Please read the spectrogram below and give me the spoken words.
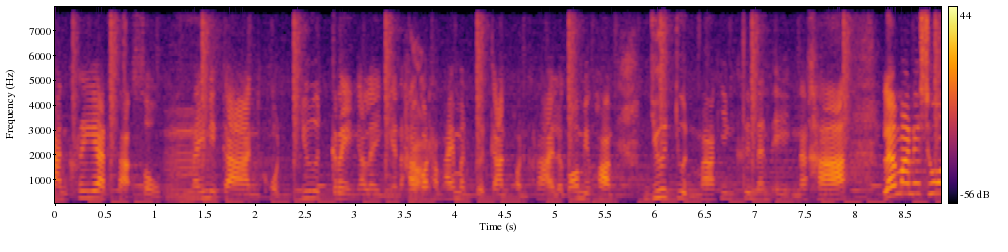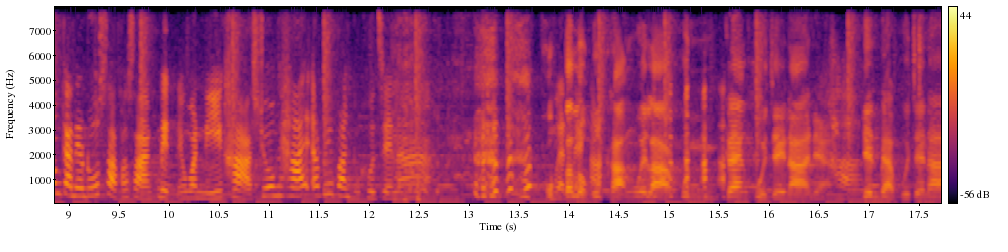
การเครียดสะสม อืมไม่มีการขดยืดเกร็งอะไรอย่างเงี้ยนะครัคะ บ ก็ทำให้มันเกิดการผ่อนคลาย แล้วก็มีความยืดหยุ่นมากยิ่งขึ้นนั่นเองนะคะ และมาในช่วงการเรียนรู้ศัพท์ภาษาอังกฤษในวันนี้ค่ะ ช่วง Hi everyone กับครูเจน่า ผมเหมือนไหมตลกคะทุกครั้งเวลาคุณแกล้งครูเจน่าเนี่ย ค่ะ เรียนแบบครูเจน่า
